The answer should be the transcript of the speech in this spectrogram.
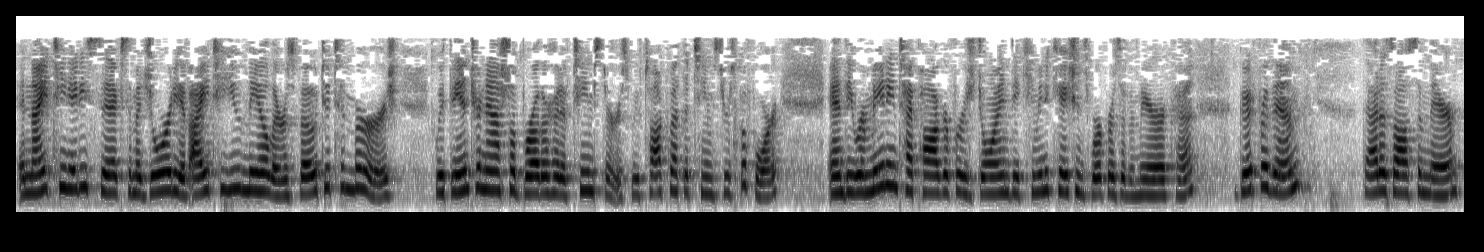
In 1986, a majority of ITU mailers voted to merge with the International Brotherhood of Teamsters. We've talked about the Teamsters before. And the remaining typographers joined the Communications Workers of America. Good for them. That is awesome there.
